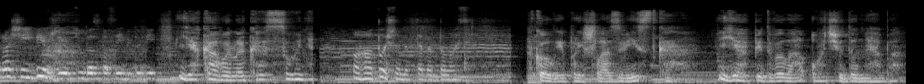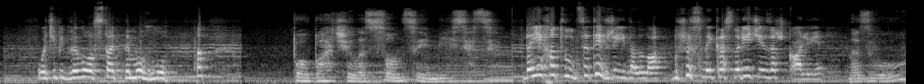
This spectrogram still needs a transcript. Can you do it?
Краще йди вже отсюда, спасибі тобі. Яка вона красуня. Ага, точно не в тебе вдалося. Коли прийшла звістка, я підвела очі до неба. Очі підвело, встать не могло. Ха, Побачила сонце і місяць. Дає хатун, це ти вже її налила, бо щось найкрасноріччя зашкалює. Назву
